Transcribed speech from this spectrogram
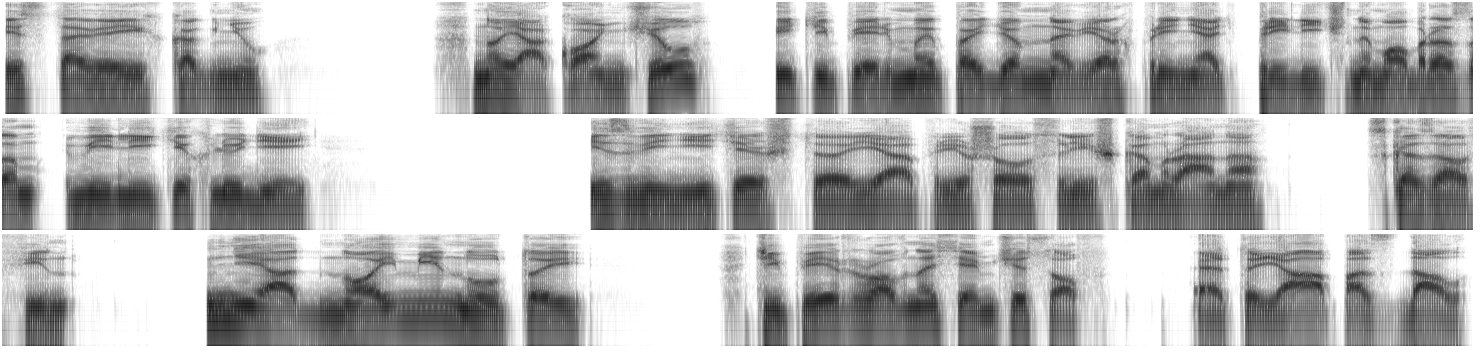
и ставя их к огню. «Но я кончил и теперь мы пойдем наверх принять приличным образом великих людей. «Извините, что я пришел слишком рано», — сказал Финн. «Ни одной минутой. Теперь ровно семь часов. Это я опоздал.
